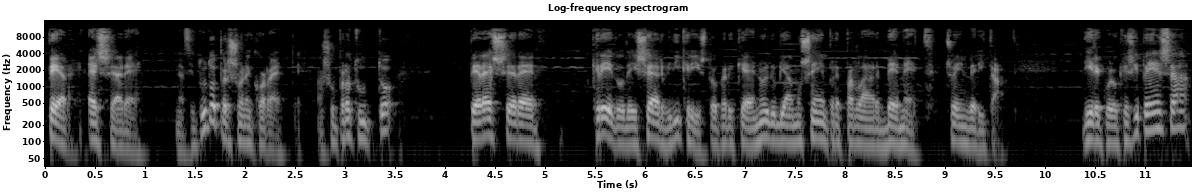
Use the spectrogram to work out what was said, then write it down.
per essere innanzitutto persone corrette, ma soprattutto per essere, credo, dei servi di Cristo, perché noi dobbiamo sempre parlare bemet, cioè in verità, dire quello che si pensa,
